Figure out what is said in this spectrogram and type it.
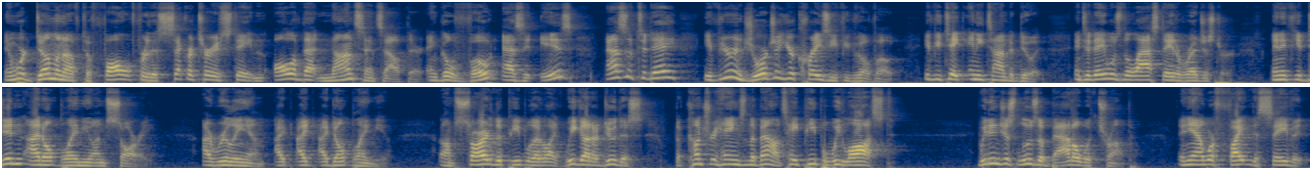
and we're dumb enough to fall for this Secretary of State and all of that nonsense out there and go vote as it is, as of today, if you're in Georgia, you're crazy if you go vote, if you take any time to do it. And today was the last day to register. And if you didn't, I don't blame you. I'm sorry. I really am. I, I, I don't blame you. I'm sorry to the people that are like, we got to do this. The country hangs in the balance. Hey, people, we lost. We didn't just lose a battle with Trump. And yeah, we're fighting to save it,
